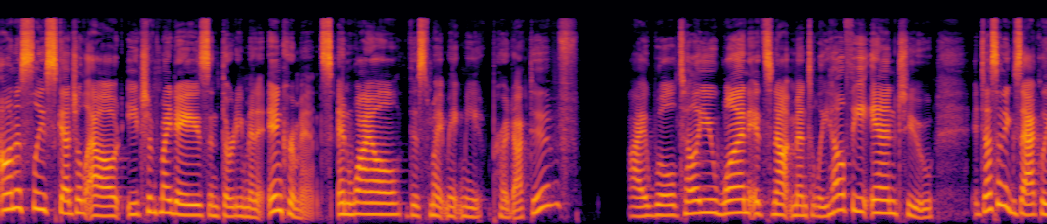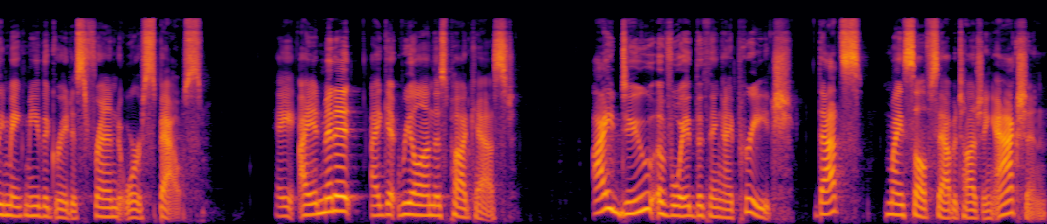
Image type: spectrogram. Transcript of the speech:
honestly schedule out each of my days in 30 minute increments. And while this might make me productive, I will tell you one, it's not mentally healthy, and two, it doesn't exactly make me the greatest friend or spouse. Hey, I admit it, I get real on this podcast. I do avoid the thing I preach. That's my self sabotaging action.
